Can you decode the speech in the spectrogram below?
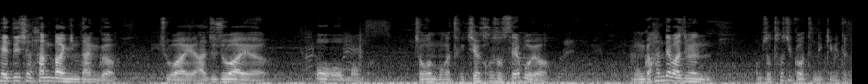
headshot 한 방인 단검. 좋아요. 아주 좋아요. 어어 뭐 저건 뭔가 등치가 커서 세 보여. 뭔가 한 대 맞으면 엄청 터질 것 같은 느낌이 들어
